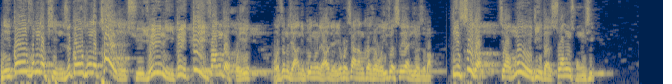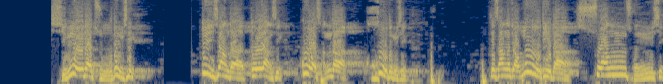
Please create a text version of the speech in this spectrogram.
你沟通的品质、沟通的态度取决于你对对方的回应。我这么讲你不一定能了解，一会儿下堂课的时候我一做试验你就知道。第四个叫目的的双重性。行为的主动性，对象的多样性，过程的互动性。第三个叫目的的双重性。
